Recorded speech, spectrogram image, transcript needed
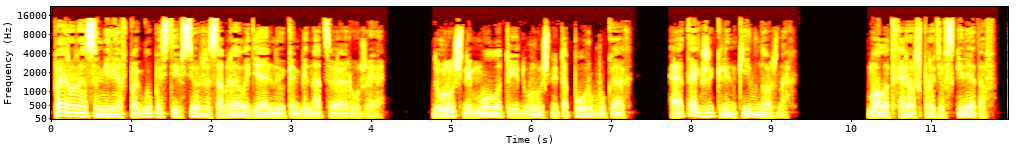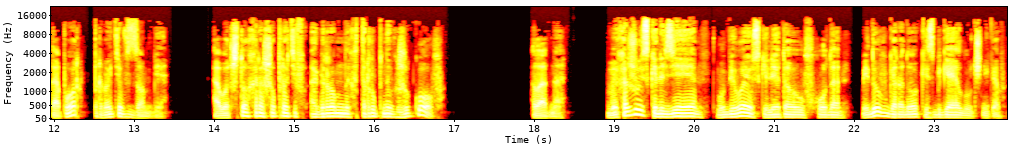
Пару раз, умерев по глупости, все же собрал идеальную комбинацию оружия. Двуручный молот и двуручный топор в руках, а также клинки в ножнах. Молот хорош против скелетов, топор — против зомби. А вот что хорошо против огромных трупных жуков? Ладно. Выхожу из Колизея, убиваю скелета у входа, иду в городок, избегая лучников.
